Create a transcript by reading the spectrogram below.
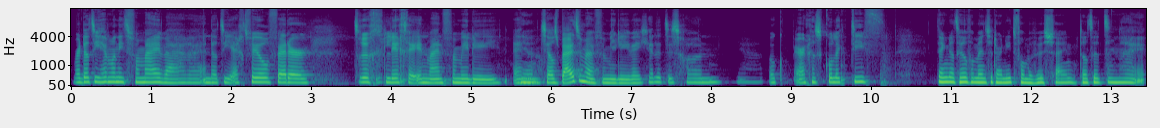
Maar dat die helemaal niet van mij waren. En dat die echt veel verder terug liggen in mijn familie. En zelfs buiten mijn familie, weet je. Dat is gewoon ja, ook ergens collectief. Ik denk dat heel veel mensen daar niet van bewust zijn. Dat het nee.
